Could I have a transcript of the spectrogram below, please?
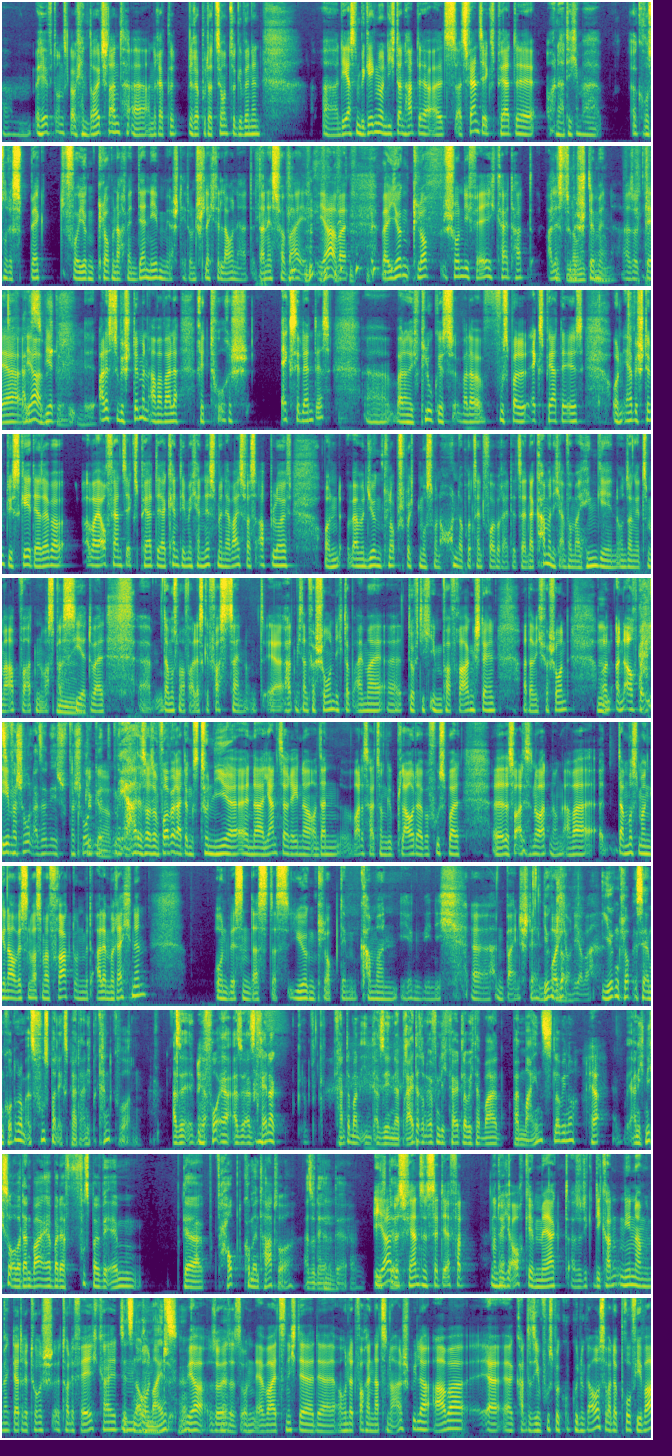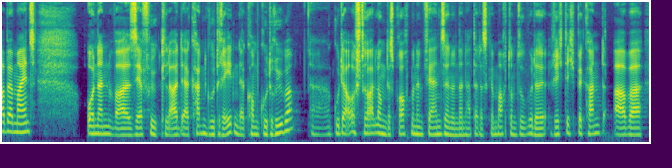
Ähm, hilft uns, glaube ich, in Deutschland, äh, an Rep Reputation zu gewinnen. Äh, die ersten Begegnungen, die ich dann hatte als, als Fernsehexperte, und da hatte ich immer großen Respekt vor Jürgen Klopp und dachte, wenn der neben mir steht und schlechte Laune hat, dann ist vorbei. ja, weil, weil Jürgen Klopp schon die Fähigkeit hat, alles zu bestimmen. Also der, alles ja, wir, äh, alles zu bestimmen, aber weil er rhetorisch exzellent ist, äh, weil er nicht klug ist, weil er Fußballexperte ist und er bestimmt, wie es geht. Er selber war ja auch Fernsehexperte, er kennt die Mechanismen, er weiß, was abläuft. Und wenn man mit Jürgen Klopp spricht, muss man 100% vorbereitet sein. Da kann man nicht einfach mal hingehen und sagen, jetzt mal abwarten, was mhm. passiert, mhm. weil äh, da muss man auf alles gefasst sein. Und er hat mich dann verschont. Ich glaube, einmal äh, durfte ich ihm ein paar Fragen stellen, hat er mich verschont. Mhm. Und, und auch bei Ach, ihm. verschont, also verschont mit, mit, Ja, das war so ein Vorbereitungsturnier in der Allianz Arena und dann war das halt so ein Geplauder über Fußball. Äh, das war alles in Ordnung. Aber äh, da muss man genau wissen, was man fragt und mit allem Recht rechnen und wissen, dass das Jürgen Klopp, dem kann man irgendwie nicht äh, ein Bein stellen. Jürgen Wollte Klopp, ich auch nicht, aber. Jürgen Klopp ist ja im Grunde genommen als Fußballexperte eigentlich bekannt geworden. Also äh, bevor ja. er, also als Trainer kannte man ihn, also in der breiteren Öffentlichkeit, glaube ich, da war er bei Mainz, glaube ich noch. Ja. Eigentlich nicht so, aber dann war er bei der Fußball-WM der Hauptkommentator, also der, hm. der Ja, der, das Fernsehen ZDF hat natürlich ja. auch gemerkt, also die, die kannten ihn, haben gemerkt, der hat rhetorisch äh, tolle Fähigkeiten. Sitzen auch und, in Mainz. Ja, ja so ja. ist es. Und er war jetzt nicht der, der hundertfache Nationalspieler, aber er, er kannte sich im Fußball gut genug aus, weil er Profi war bei Mainz. Und dann war sehr früh klar, der kann gut reden, der kommt gut rüber, äh, gute Ausstrahlung, das braucht man im Fernsehen und dann hat er das gemacht und so wurde er richtig bekannt, aber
